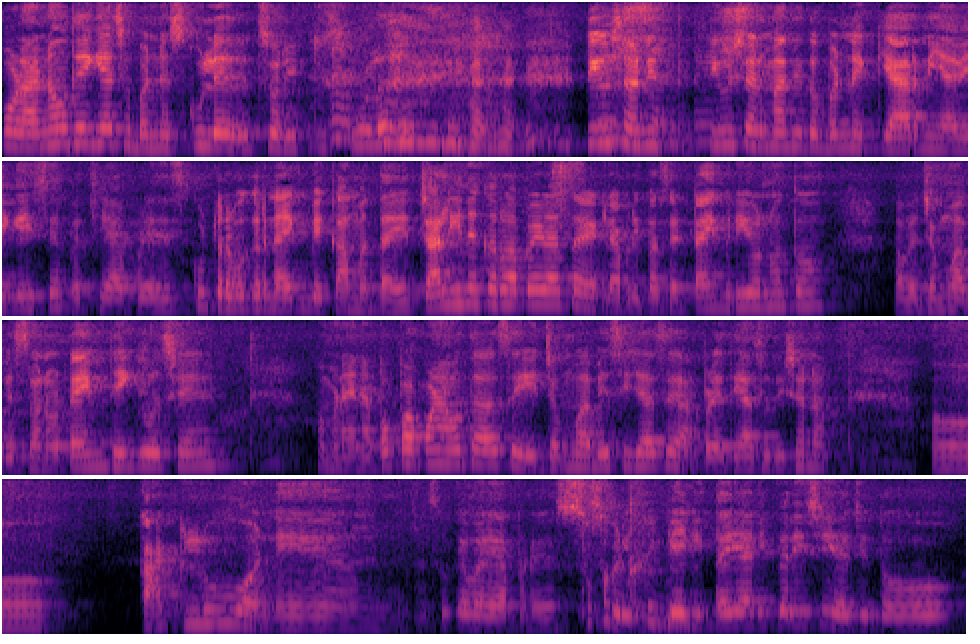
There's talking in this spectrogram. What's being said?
પોણા નવ થઈ ગયા છે બંને સ્કૂલે સોરી સ્કૂલ ટ્યુશન ટ્યુશનમાંથી તો બંને ક્યારની આવી ગઈ છે. પછી આપણે સ્કૂટર વગરના એક બે કામ હતા એ ચાલીને કરવા પડ્યા હતા, એટલે આપણી પાસે ટાઈમ રહ્યો નહોતો. હવે જમવા બેસવાનો ટાઈમ થઈ ગયો છે. હમણાં એના પપ્પા પણ આવતા હશે, એ જમવા બેસી જશે. આપણે ત્યાં સુધી છે ને કાટલું અને શું કહેવાય આપણે? સુખડી બેની તૈયારી કરી છે. હજી તો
